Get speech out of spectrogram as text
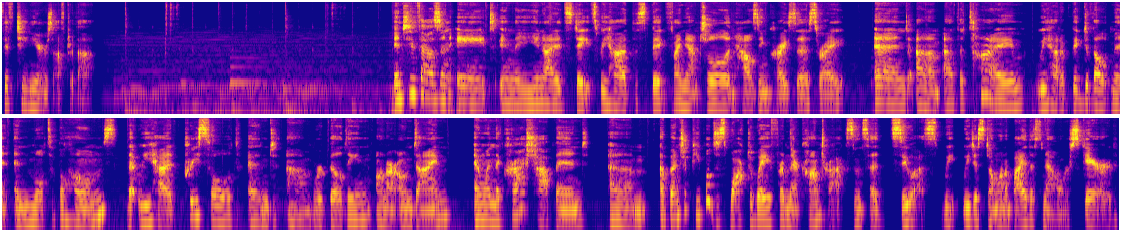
15 years after that. In 2008, in the United States, we had this big financial and housing crisis, right? And um, at the time, we had a big development in multiple homes that we had pre sold and um, were building on our own dime. And when the crash happened, um, a bunch of people just walked away from their contracts and said, sue us. We, we just don't want to buy this now. We're scared.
